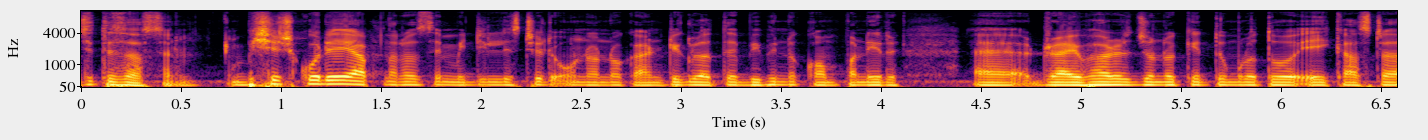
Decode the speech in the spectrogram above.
যেতে চাচ্ছেন। বিশেষ করে আপনারা হচ্ছে মিডিল ইস্টের অন্যান্য কান্ট্রিগুলোতে বিভিন্ন কোম্পানির ড্রাইভারের জন্য কিন্তু মূলত এই কাজটা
